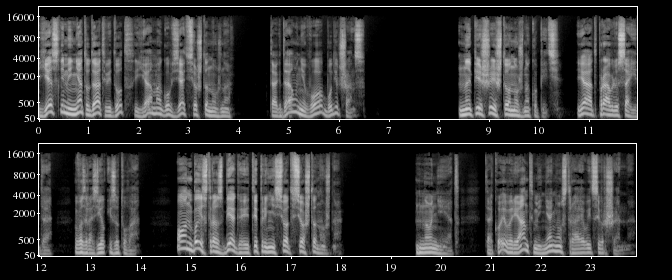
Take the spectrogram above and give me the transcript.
«Если меня туда отведут, я могу взять все, что нужно. Тогда у него будет шанс». «Напиши, что нужно купить. Я отправлю Саида», — возразил Изатула. «Он быстро сбегает и принесет все, что нужно». «Но нет», такой вариант меня не устраивает совершенно.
